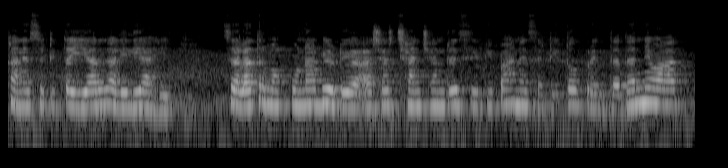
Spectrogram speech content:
खाण्यासाठी तयार झालेली आहे. चला तर मग पुन्हा भेटूया अशाच छान छान रेसिपी पाहण्यासाठी. तोपर्यंत धन्यवाद.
